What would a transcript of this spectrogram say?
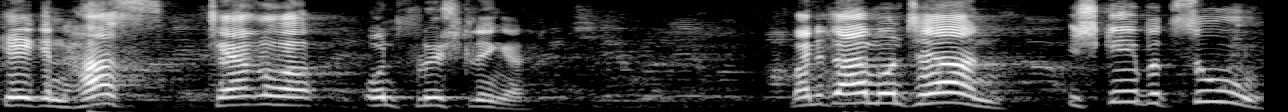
gegen Hass, Terror und Flüchtlinge? Meine Damen und Herren, ich gebe zu,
